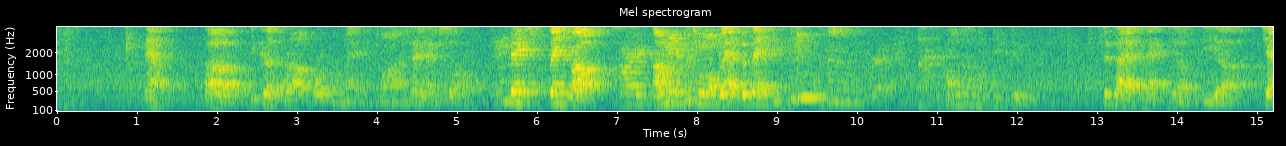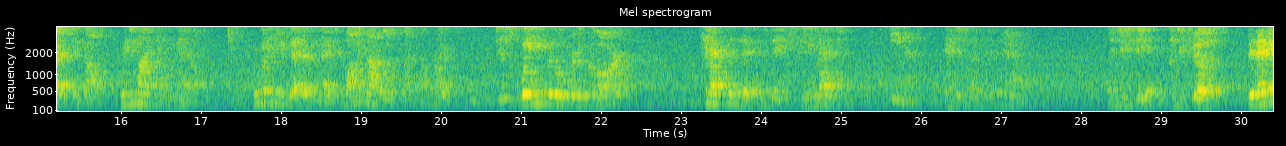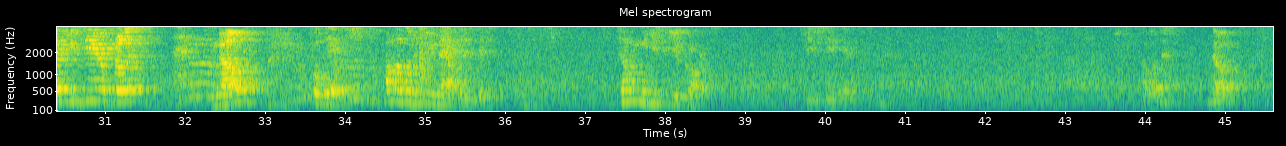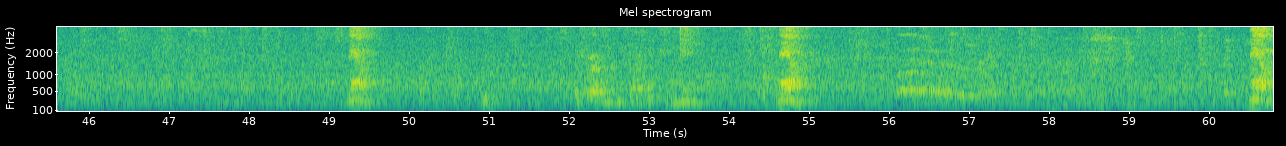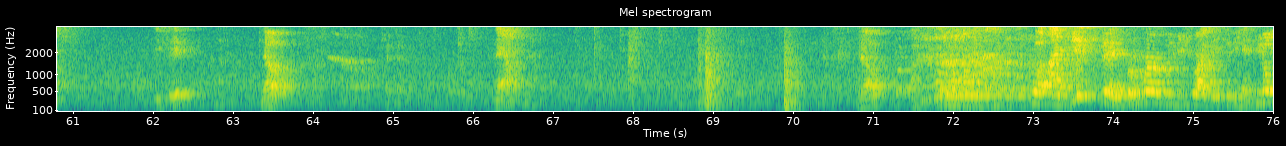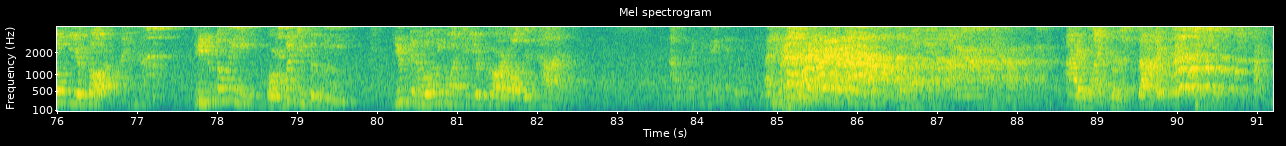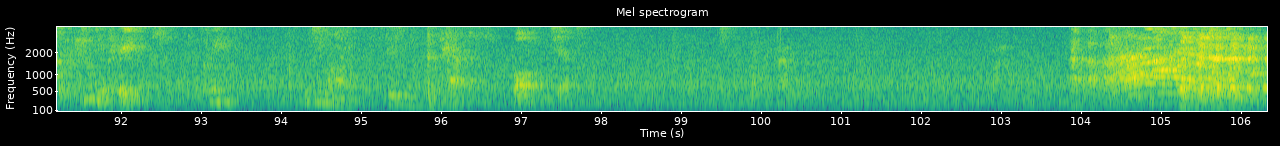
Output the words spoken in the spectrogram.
Now, uh, because Rob worked on Magic Wand, as you saw. Thanks, thanks, Rob. Sorry. I don't mean to put you on blast, but thank you. All I want you to do, since I have the, mag- you know, the uh, chapstick out, would you mind picking that up? We're going to use that as a magic wand. It kind of looks like one, right? Just wave it over the cards, tap the deck, and say, "C. Magic," See that. and just like that, it happens. Did you see it? Did you feel it? Did any of you see it or feel it? I don't know. No? Okay. All I want to do now is, is tell me when you see your card. Do you see it yet? How about now? No? Now? Preferably before I get to the end. Now? Now? Do you see it? No? Now? No? well, I did say preferably before I get to the end. You don't see your card. Do you believe, or would you believe, you've been holding on to your card all this time? I would like you to read it. I like her style. Do me a favor, please. Would you mind taking the cap off of the chest?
